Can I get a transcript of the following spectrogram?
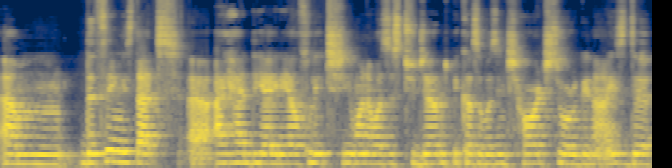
Um, the thing is that uh, I had the idea of Leetchi when I was a student because I was in charge to organize the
